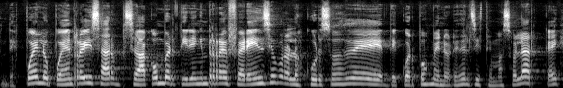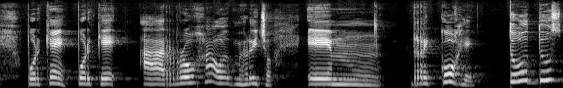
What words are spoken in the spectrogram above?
después lo pueden revisar, se va a convertir en referencia para los cursos de, de cuerpos menores del sistema solar. ¿okay? ¿Por qué? Porque arroja, o mejor dicho, em, recoge todos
